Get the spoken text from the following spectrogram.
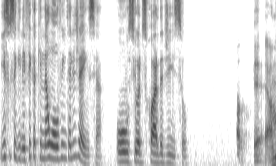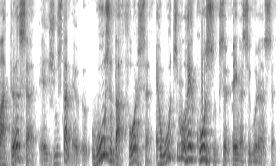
isso significa que não houve inteligência. Ou o senhor discorda disso? É, a matança é justamente o uso da força é o último recurso que você tem na segurança.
